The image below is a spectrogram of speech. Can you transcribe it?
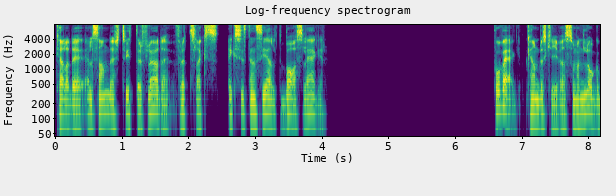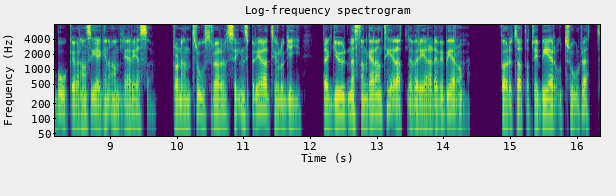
kallade Elsanders Twitterflöde för ett slags existentiellt basläger. På väg kan beskrivas som en loggbok över hans egen andliga resa från en trosrörelseinspirerad teologi där Gud nästan garanterat levererar det vi ber om, förutsatt att vi ber och tror rätt,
